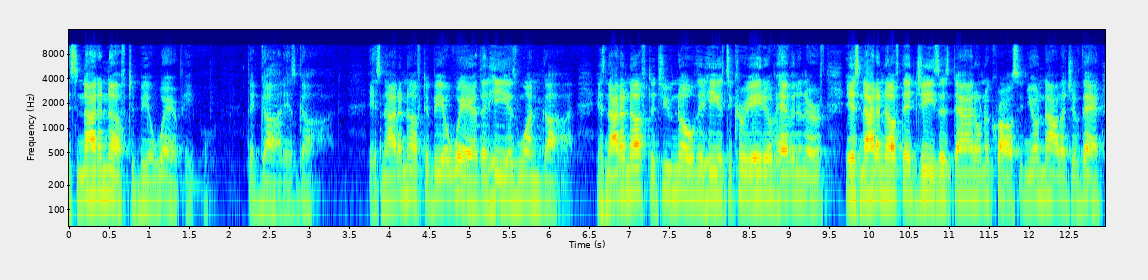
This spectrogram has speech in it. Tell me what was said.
It's not enough to be aware, people, that God is God. It's not enough to be aware that He is one God. It's not enough that you know that He is the creator of heaven and earth. It's not enough that Jesus died on the cross and your knowledge of that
